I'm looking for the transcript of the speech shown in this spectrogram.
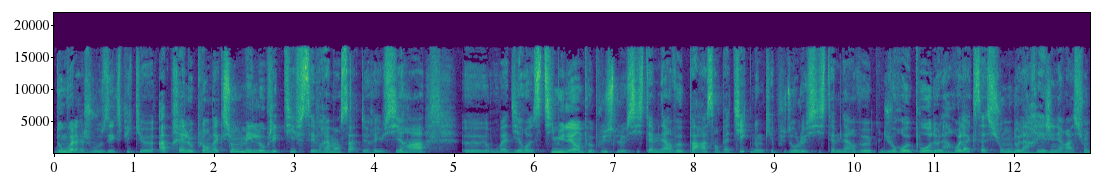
Donc voilà, je vous explique euh, après le plan d'action, mais l'objectif c'est vraiment ça, de réussir à, euh, on va dire, stimuler un peu plus le système nerveux parasympathique, donc qui est plutôt le système nerveux du repos, de la relaxation, de la régénération,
